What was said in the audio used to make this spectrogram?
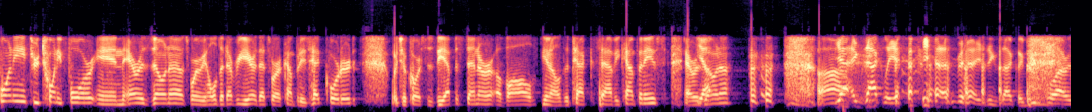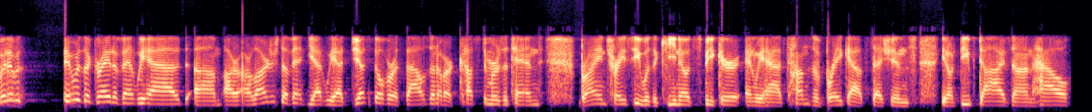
20 through 24 in Arizona. It's where we hold it every year. That's where our company's headquartered, which of course is the epicenter of all you know the tech savvy companies. Arizona. uh, yeah, exactly. yeah, right, exactly. But it was it was a great event. We had um, our our largest event yet. We had just over a thousand of our customers attend. Brian Tracy was a keynote speaker, and we had tons of breakout sessions. You know, deep dives on how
